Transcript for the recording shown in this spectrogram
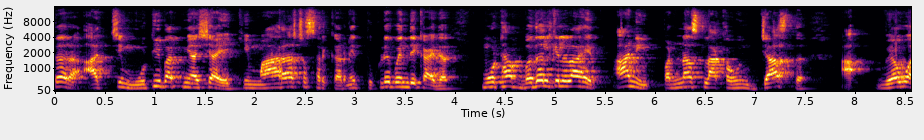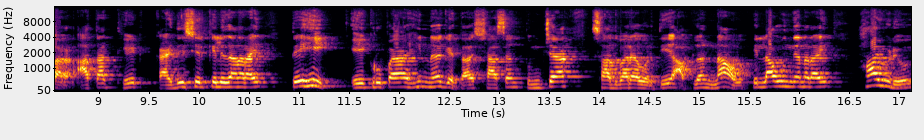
तर आजची मोठी बातमी अशी आहे की महाराष्ट्र सरकारने तुकडेबंदी कायद्यात मोठा बदल केलेला आहे आणि पन्नास लाखाहून जास्त व्यवहार आता थेट कायदेशीर केले जाणार आहेत. तेही एक रुपयाही न घेता शासन तुमच्या सातबाऱ्यावरती आपलं नाव हे लावून देणार आहे. हा व्हिडिओ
